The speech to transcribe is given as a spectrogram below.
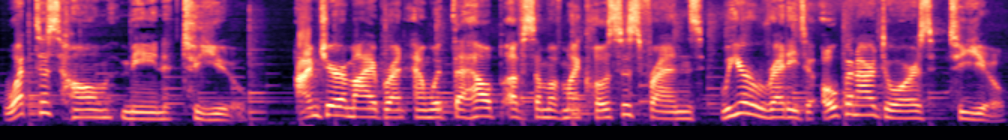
what does home mean to you? I'm Jeremiah Brent, and with the help of some of my closest friends, we are ready to open our doors to you.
